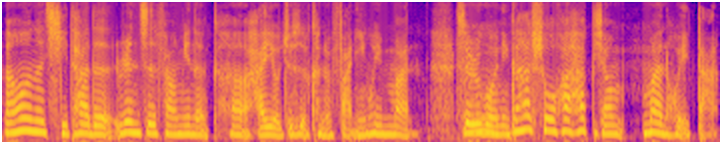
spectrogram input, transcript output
然后呢，其他的认知方面呢，呃，还有就是可能反应会慢。所以如果你跟他说话，他比较慢回答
